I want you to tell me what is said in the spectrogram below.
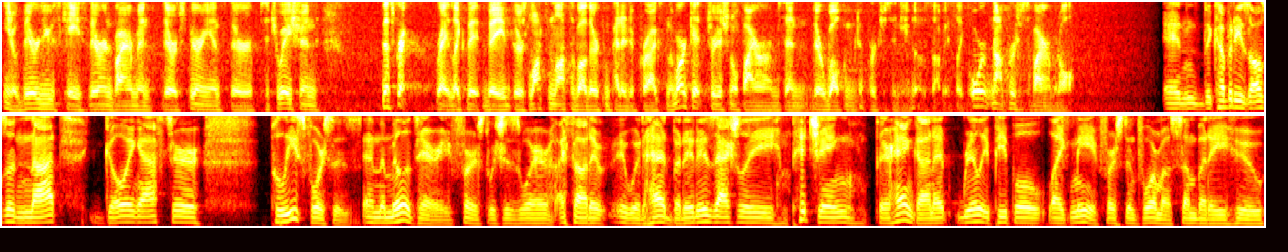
you know their use case, their environment, their experience, their situation, that's great, right? Like they, they, there's lots and lots of other competitive products in the market, traditional firearms, and they're welcome to purchase any of those, obviously, or not purchase a firearm at all. And the company is also not going after police forces and the military first, which is where I thought it, it would head. But it is actually pitching their handgun at really people like me, first and foremost, somebody who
